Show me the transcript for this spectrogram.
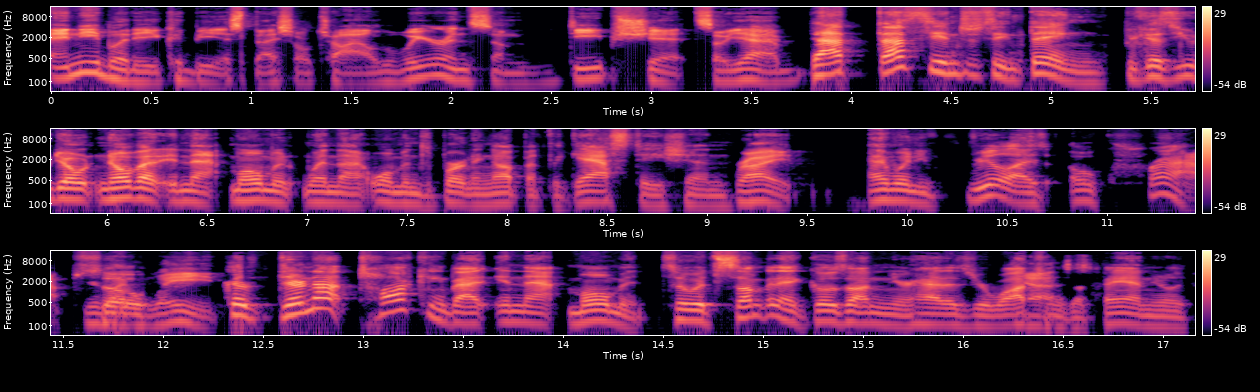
anybody could be a special child. We're in some deep shit. So yeah, that that's the interesting thing because you don't know about in that moment when that woman's burning up at the gas station, right? And when you realize, oh crap, You're so like, wait, because they're not talking about in that moment, so it's something that goes on in your head as you're watching Yes. as a fan. You're like,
